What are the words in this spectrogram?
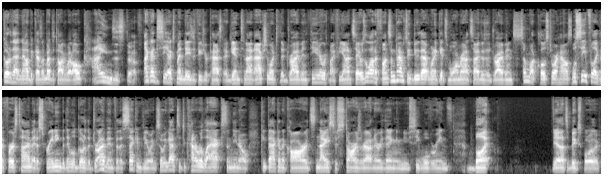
go to that now because I'm about to talk about all kinds of stuff. I got to see X-Men Days of Future Past again tonight. I actually went to the drive-in theater with my fiance. It was a lot of fun. Sometimes we do that when it gets warmer outside. There's a drive-in somewhat close to our house. We'll see it for like the first time at a screening, but then we'll go to the drive-in for the second viewing. So we got to, to kind of relax and, you know, kick back in the car. It's nice. There's stars are out and everything, and you see Wolverine's butt. Yeah, that's a big spoiler.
